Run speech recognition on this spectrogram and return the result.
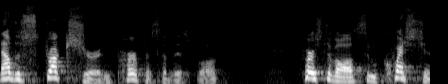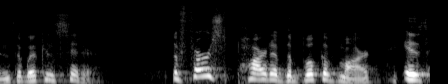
Now, the structure and purpose of this book first of all, some questions that we'll consider. The first part of the book of Mark is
